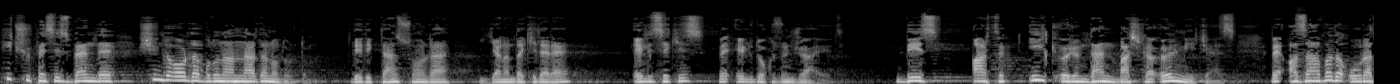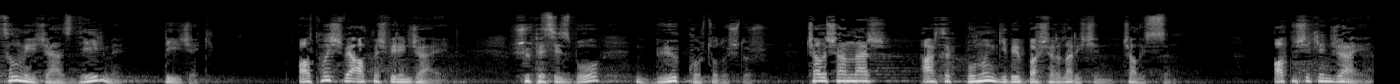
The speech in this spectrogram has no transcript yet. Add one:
hiç şüphesiz ben de şimdi orada bulunanlardan olurdum. Dedikten sonra yanındakilere 58 ve 59. ayet Biz artık ilk ölümden başka ölmeyeceğiz ve azaba da uğratılmayacağız değil mi? diyecek. 60 ve 61. ayet Şüphesiz bu büyük kurtuluştur. Çalışanlar artık bunun gibi başarılar için çalışsın. 62. ayet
